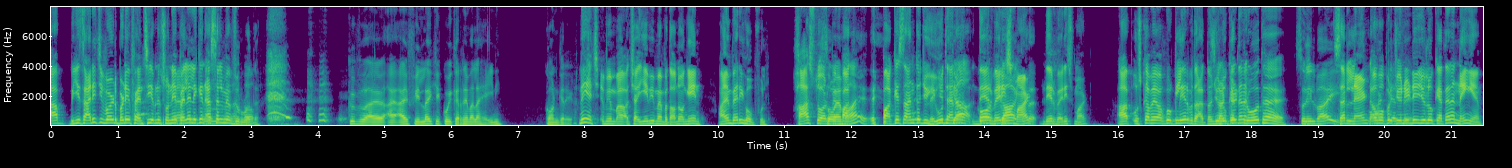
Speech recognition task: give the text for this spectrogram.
आप ये सारी चीज़ वर्ड बड़े फैंसी हमने सुने पहले लेकिन असल में ज़रूरत है। आई फील लाइक कोई करने वाला है ही नहीं। कौन करेगा? नहीं अच्छा ये भी मैं बता दूँ again I am very hopeful खास तौर So पे पा, पाकिस्तान का जो यूथ है ना they are very smart they are very smart आप उसका मैं आपको क्लियर बताता हूँ जो लोग कहते हैं ना है सुनील भाई। सर लैंड ऑफ़ अपॉर्चुनिटी जो लोग कहते हैं ना नहीं है।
